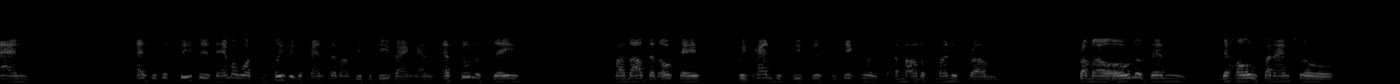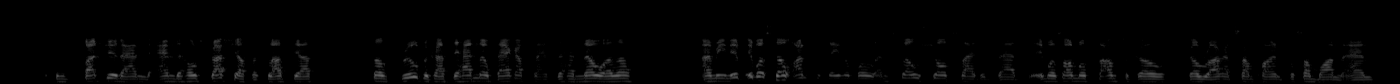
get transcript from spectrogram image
and as we could see, Dynamo were completely dependent on VTB Bank, and as soon as they found out that okay, we can receive this ridiculous amount of money from from our owner, then the whole financial budget and and the whole structure of the club just fell through because they had no backup plans. They had no other. I mean, it, it was so unsustainable and so short-sighted that it was almost bound to go go wrong at some point for someone. And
